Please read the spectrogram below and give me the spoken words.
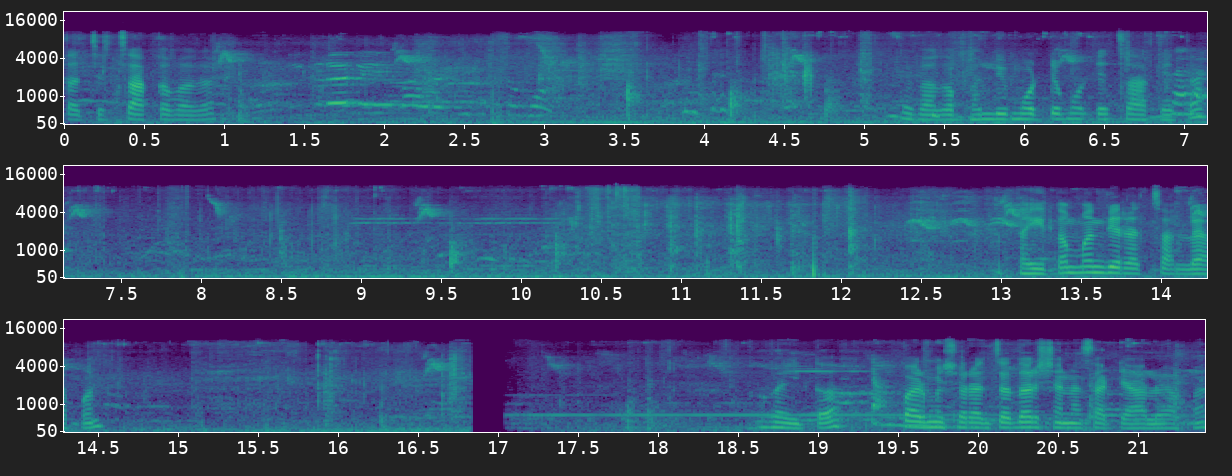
त्याचे चाक बघा. हे बघा भल्ली मोठे मोठे चाक येतात आता इथं मंदिरात चाललो आहे आपण. बघा इथं परमेश्वरांच्या दर्शनासाठी आलो आहे आपण.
